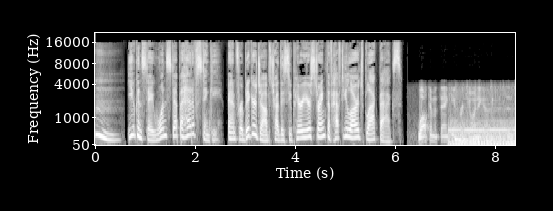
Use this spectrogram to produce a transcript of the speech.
hmm, you can stay one step ahead of stinky. And for bigger jobs, try the superior strength of Hefty Large Black Bags. Welcome and thank you for joining us. This is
